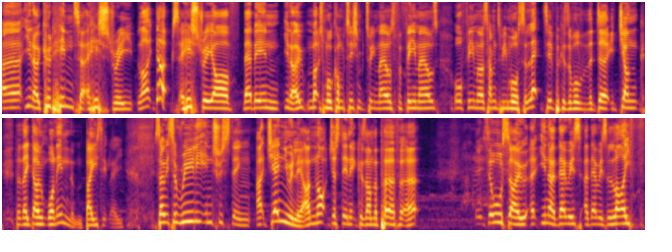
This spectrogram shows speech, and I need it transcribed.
uh, you know, could hint at a history like ducks, a history of there being, you know, much more competition between males for females, or females having to be more selective because of all of the dirty junk that they don't want in them, basically. So it's a really interesting, uh, genuinely, I'm not just in it because I'm a pervert. It's also, uh, you know, there is uh, there is life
